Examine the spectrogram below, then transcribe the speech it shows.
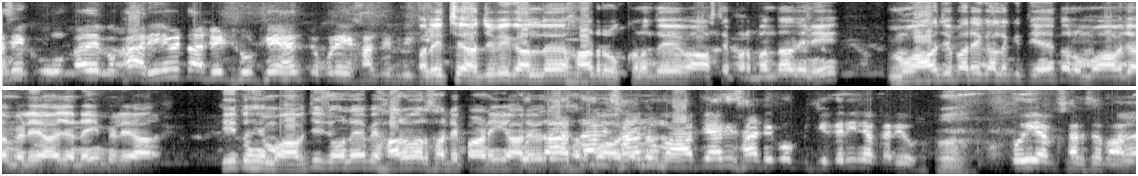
ਅਸੀਂ ਕੋ- ਕਦੇ ਭਖਾਰੀ ਨਹੀਂ ਵੀ ਤੁਹਾਡੇ ਠੂਠੇ ਹਨ ਟੁਕੜੇ ਖਾਂਦੇ ਵੀ ਪਰ ਇੱਥੇ ਅੱਜ ਵੀ ਗੱਲ ਹੜ੍ਹ ਰੋਕਣ ਦੇ ਵਾਸਤੇ ਪ੍ਰਬੰਧਾਂ ਦੀ ਨਹੀਂ। ਮੁਆਵਜ਼ੇ ਬਾਰੇ ਗੱਲ ਕੀਤੀ ਹੈ ਤੁਹਾਨੂੰ ਮੁਆਵਜ਼ਾ ਮਿਲਿਆ ਜਾਂ ਨਹੀਂ ਮਿਲਿਆ? ਕੀ ਤੁਸੀਂ ਮੁਆਵਜ਼ੇ ਚਾਹੁੰਦੇ ਆ ਵੀ ਹਰ ਵਾਰ ਸਾਡੇ ਪਾਣੀ ਆ ਰਿਹਾ ਤੇ ਦੱਸਦਾ ਵੀ ਮੁਆਵਜ਼ਾ ਸਾਨੂੰ? ਮਾਪਿਆਂ ਦੀ ਸਾਡੇ ਕੋਲ ਜ਼ਿਕਰ ਹੀ ਨਾ ਕਰਿਓ। ਕੋਈ ਅਫਸਰ ਸਵਾਲ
